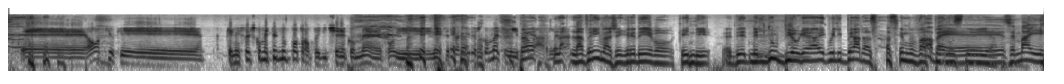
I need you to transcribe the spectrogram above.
eh, occhio che che ne stai scommettendo un po' troppe di cene con me, poi se perdi le scommesse devi Però pagarle. La, eh. la, prima ci credevo, quindi eh, nel dubbio che era equilibrata siamo fatti Vabbè, semmai,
